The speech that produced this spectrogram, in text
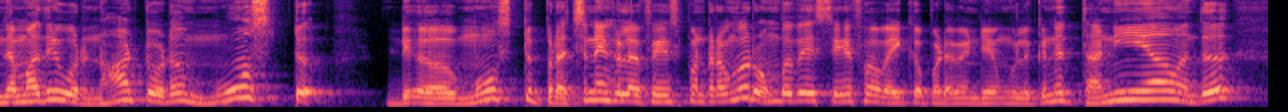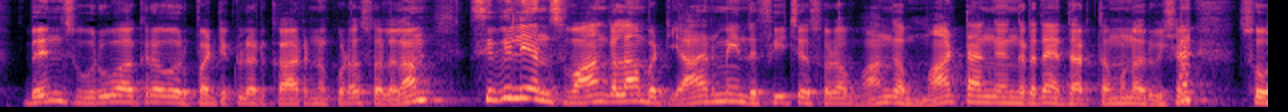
இந்த மாதிரி ஒரு நாட்டோட மோஸ்ட் மோஸ்ட் பிரச்சனைகளை ஃபேஸ் பண்ணுறவங்க ரொம்பவே சேஃபாக வைக்கப்பட வேண்டியவங்களுக்குன்னு தனியாக வந்து பென்ஸ் உருவாக்குற ஒரு பர்டிகுலர் கார்னு கூட சொல்லலாம். சிவிலியன்ஸ் வாங்கலாம் பட் யாருமே இந்த ஃபீச்சர்ஸோட வாங்க மாட்டாங்கங்கிறத யதார்த்தமான ஒரு விஷயம். ஸோ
